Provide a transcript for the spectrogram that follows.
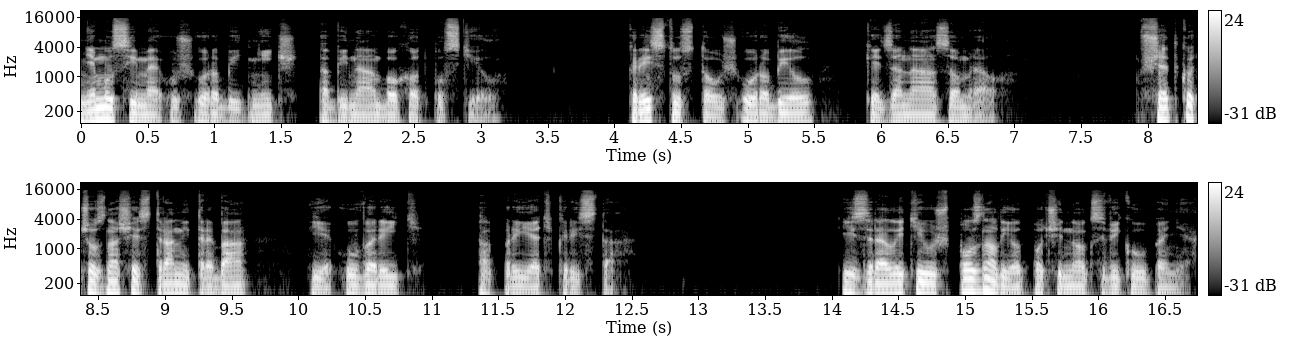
Nemusíme už urobiť nič, aby nám Boh odpustil. Kristus to už urobil, keď za nás zomrel. Všetko, čo z našej strany treba, je uveriť a prijať Krista. Izraeliti už poznali odpočinok z vykúpenia.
